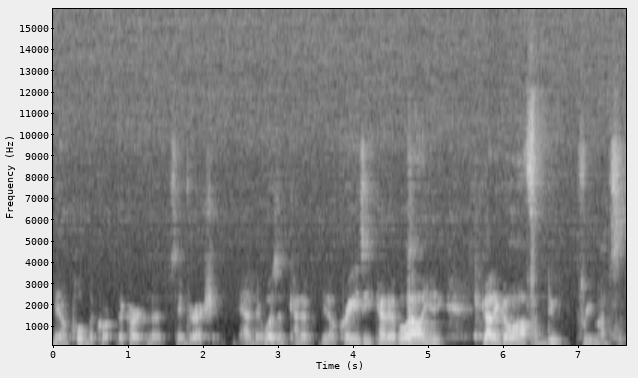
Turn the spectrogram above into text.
you know, pulled the, cor- the cart in the same direction. And there wasn't kind of, you know, crazy kind of, well, you got to go off and do three months of,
